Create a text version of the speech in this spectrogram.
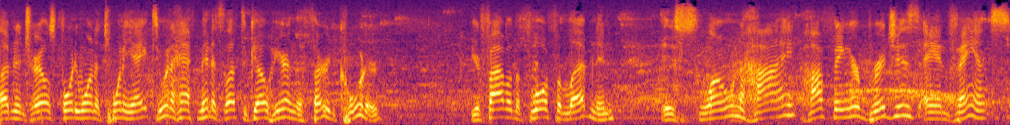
Lebanon trails 41 to 28. Two and a half minutes left to go here in the third quarter. Your five on the floor for Lebanon is Sloan, High, Hoffinger, Bridges, and Vance.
